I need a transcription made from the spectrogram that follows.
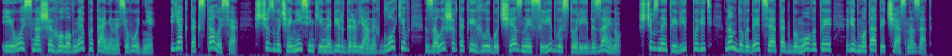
І ось наше головне питання на сьогодні. Як так сталося, що звичайнісінький набір дерев'яних блоків залишив такий глибочезний слід в історії дизайну? Щоб знайти відповідь, нам доведеться, так би мовити, відмотати час назад.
